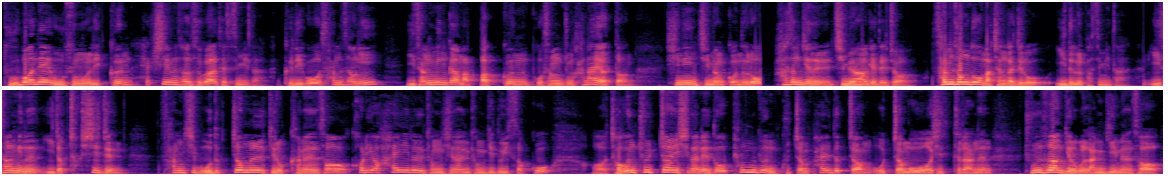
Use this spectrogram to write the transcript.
두 번의 우승을 이끈 핵심 선수가 됐습니다. 그리고 삼성이 이상민과 맞바꾼 보상 중 하나였던 신인 지명권으로 하승진을 지명하게 되죠. 삼성도 마찬가지로 이득을 봤습니다. 이상민은 이적 첫 시즌 35득점을 기록하면서 커리어 하이를 경신한 경기도 있었고 어, 적은 출전 시간에도 평균 9.8득점, 5.5 어시스트라는 준수한 기록을 남기면서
